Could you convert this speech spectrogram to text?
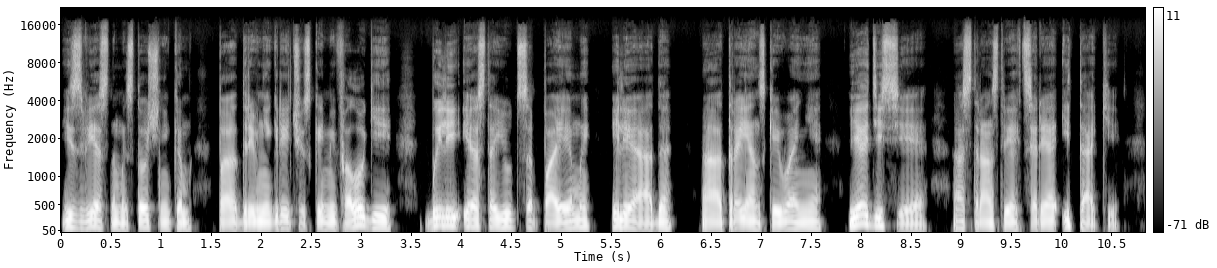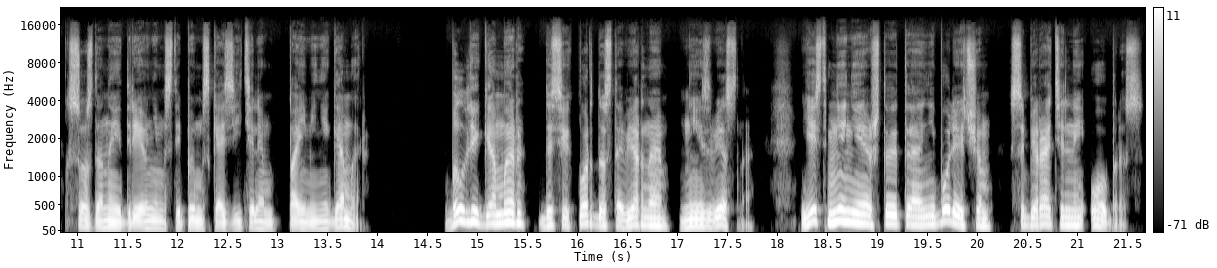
известным источником по древнегреческой мифологии были и остаются поэмы Илиада о Троянской войне и Одиссея о странствиях царя Итаки, созданные древним слепым сказителем по имени Гомер. Был ли Гомер до сих пор достоверно, неизвестно. Есть мнение, что это не более чем собирательный образ.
